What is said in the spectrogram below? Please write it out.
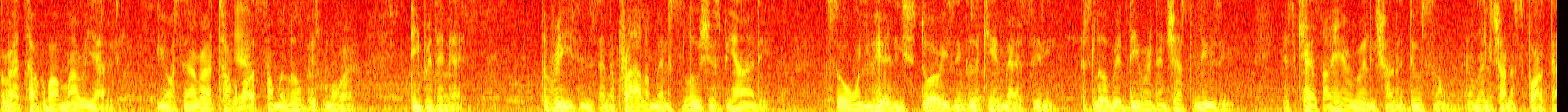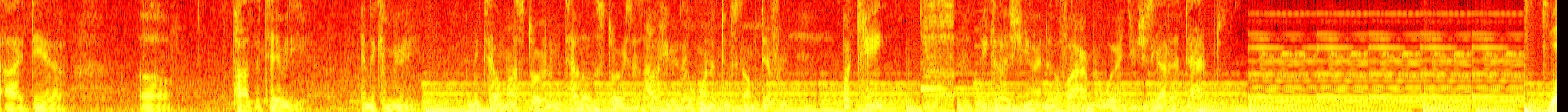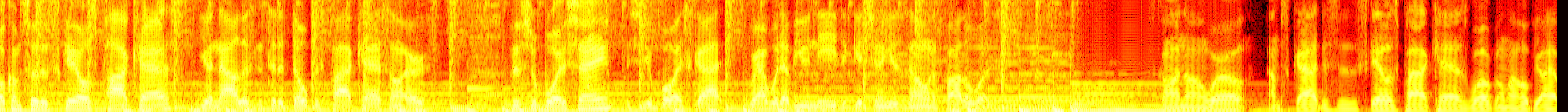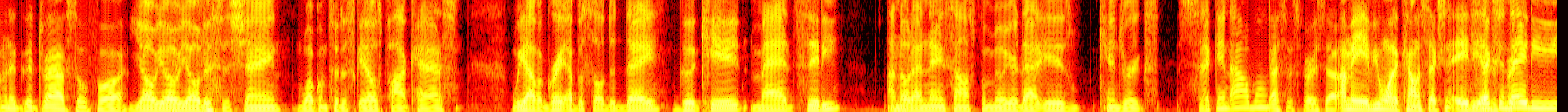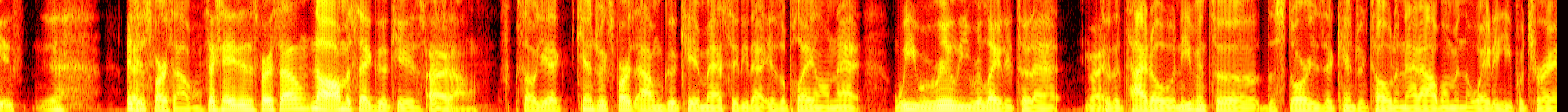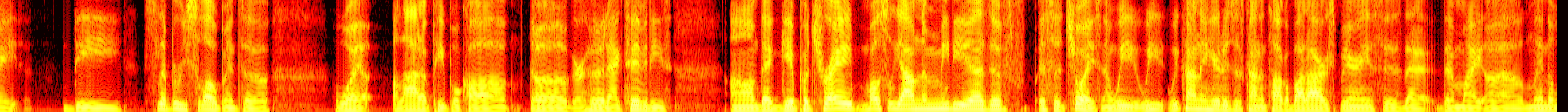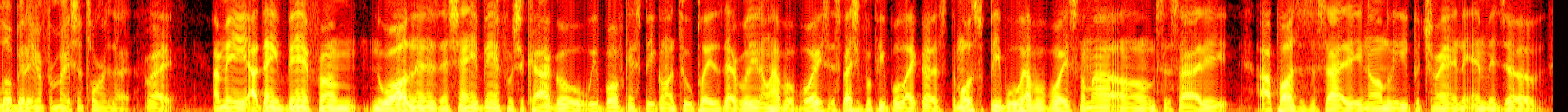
I'd rather talk about my reality. You know what I'm saying? I'd rather talk Yeah. about something a little bit more deeper than that. The reasons and the problem and the solutions behind it. So when you hear these stories in Good Kid, Mad City, it's a little bit deeper than just the music. It's cats out here really trying to do something and really trying to spark the idea of positivity in the community. Let me tell my story. Let me tell other stories that's out here that want to do something different, but can't because you're in an environment where you just gotta adapt. Welcome to the Scales Podcast. You're now listening to the dopest podcast on earth. This is your boy Shane. This is your boy Scott. Grab whatever you need to get you in your zone and follow us. What's going on, world? I'm Scott. This is Scales Podcast. Welcome. I hope y'all having a good drive so far. Yo, yo, yo, this is Shane. Welcome to the Scales Podcast. We have a great episode today. Good Kid, Mad City. I know mm. that name sounds familiar. That is Kendrick's second album. That's his first album. I mean, if you want to count Section 80 as his Section fir- 80 is yeah, it's his first album. Section 80 is his first album? No, I'm gonna say Good Kid's first right. album. So yeah, Kendrick's first album, Good Kid, Mad City. That is a play on that. We really related to that, Right. to the title, and even to the stories that Kendrick told in that album, and the way that he portrayed the slippery slope into what a lot of people call thug or hood activities. Um, that get portrayed mostly out in the media as if it's a choice, and we we we kind of here to just kind of talk about our experiences that that might uh, lend a little bit of information towards that. Right. I mean, I think being from New Orleans and Shane being from Chicago, we both can speak on two places that really don't have a voice, especially for people like us. The most people who have a voice from our um, society, our parts of society, normally portraying the image of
